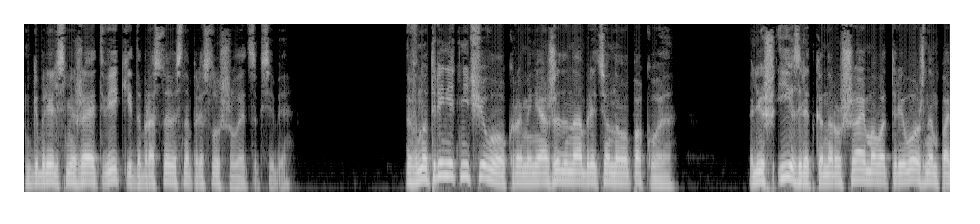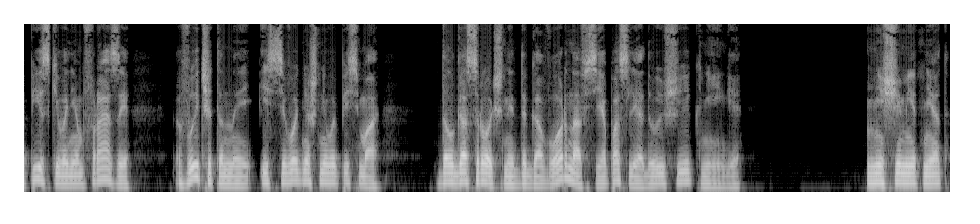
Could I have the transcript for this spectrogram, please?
Габриэль смежает веки и добросовестно прислушивается к себе. Внутри нет ничего, кроме неожиданно обретенного покоя. Лишь изредка нарушаемого тревожным попискиванием фразы, вычитанной из сегодняшнего письма «Долгосрочный договор на все последующие книги». Не щемит, нет.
